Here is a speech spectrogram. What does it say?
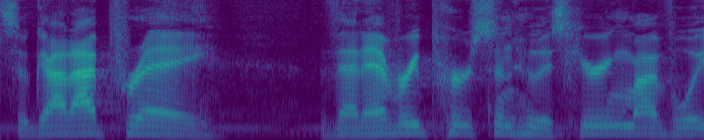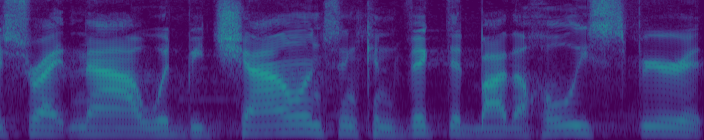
And so, God, I pray that every person who is hearing my voice right now would be challenged and convicted by the Holy Spirit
